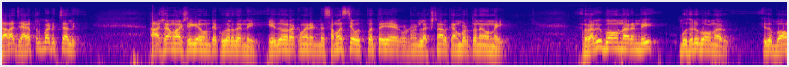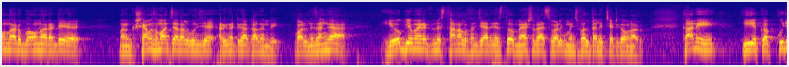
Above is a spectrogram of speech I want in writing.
చాలా జాగ్రత్తలు పాటించాలి. ఆషామాషిగా ఉంటే కుదరదండి. ఏదో రకమైనటువంటి సమస్య ఉత్పత్తి అయ్యేటువంటి లక్షణాలు కనబడుతూనే ఉన్నాయి. రవి బాగున్నారండి. బుధుడు బాగున్నారు. ఏదో బాగున్నారు బాగున్నారంటే మనం క్షేమ సమాచారాల గురించి అడిగినట్టుగా కాదండి. వాళ్ళు నిజంగా యోగ్యమైనటువంటి స్థానాలు సంచారం చేస్తూ మేషరాశి వాళ్ళకి మంచి ఫలితాలు ఇచ్చేట్టుగా ఉన్నారు. కానీ ఈ యొక్క కుజ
